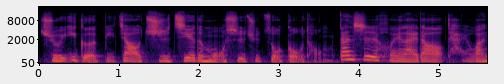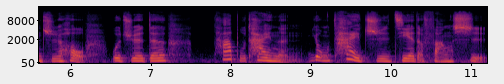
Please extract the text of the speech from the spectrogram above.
属于一个比较直接的模式去做沟通。但是回来到台湾之后，我觉得他不太能用太直接的方式。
